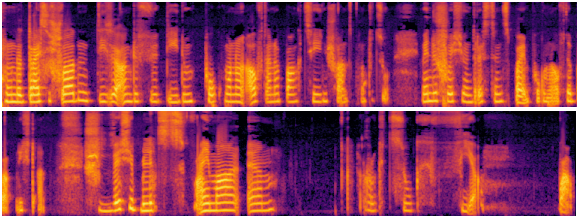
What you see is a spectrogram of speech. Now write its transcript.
130 Schaden. Dieser Angriff fügt jedem Pokémon auf deiner Bank 10 Schadenspunkte zu. Wende Schwäche und Resistenz beim Pokémon auf der Bank nicht an. Schwäche Blitz zweimal, ähm, Rückzug 4. Wow.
